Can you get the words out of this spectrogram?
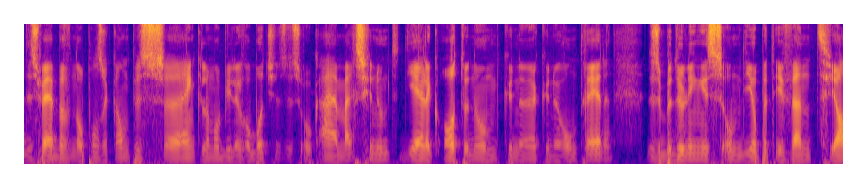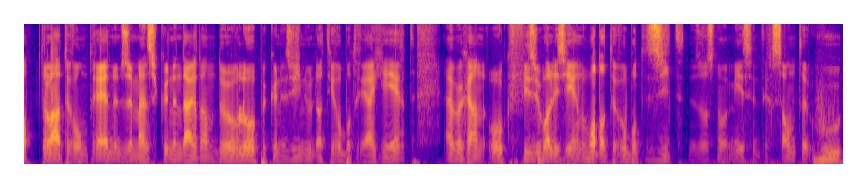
Dus wij hebben op onze campus enkele mobiele robotjes, dus ook AMR's genoemd, die eigenlijk autonoom kunnen, kunnen rondrijden. Dus de bedoeling is om die op het event ja, te laten rondrijden. Dus de mensen kunnen daar dan doorlopen, kunnen zien hoe dat die robot reageert. En we gaan ook visualiseren wat dat de robot ziet. Dus dat is nog het meest interessante, hoe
